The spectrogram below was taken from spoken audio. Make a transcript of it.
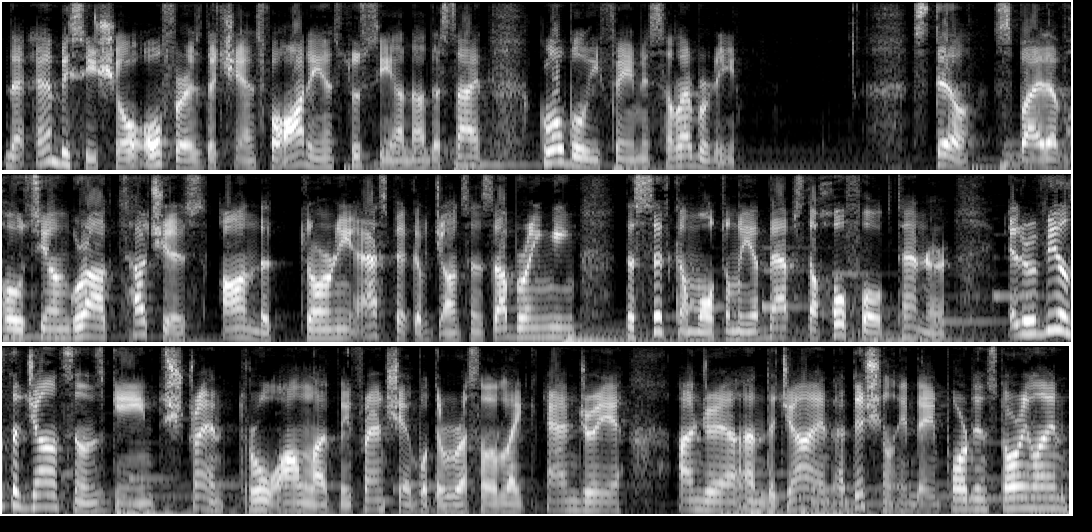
the NBC show offers the chance for audience to see another side globally famous celebrity. Still, spite of host Young Rock touches on the thorny aspect of Johnson's upbringing, the sitcom ultimately adapts the hopeful tenor. It reveals that Johnson's gained strength through unlikely friendship with a wrestler like Andre, Andre and the Giant. Additionally, the important storyline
